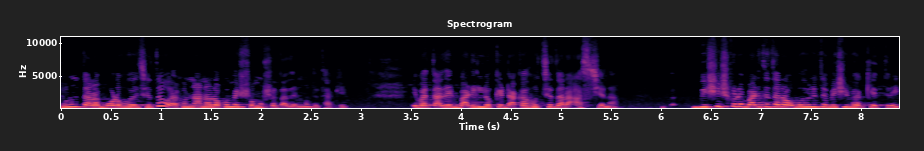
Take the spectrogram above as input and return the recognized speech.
ধরুন তারা বড় হয়েছে তো এখন নানা রকমের সমস্যা তাদের মধ্যে থাকে। এবার তাদের বাড়ির লোককে ডাকা হচ্ছে তারা আসছে না। বিশেষ করে বাড়িতে তারা অবহেলিত বেশিরভাগ ক্ষেত্রেই।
